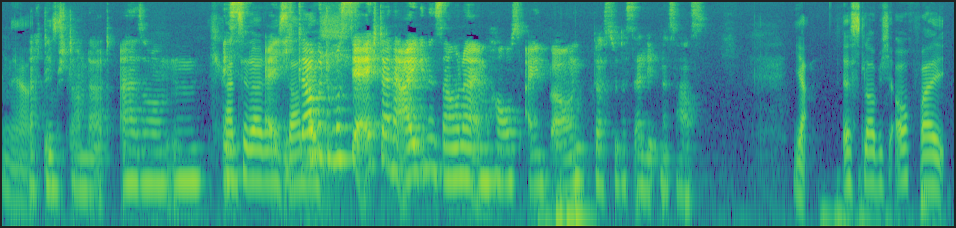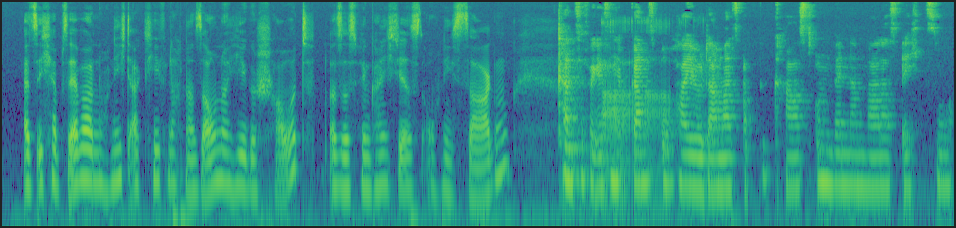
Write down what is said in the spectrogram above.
Ja, nach dem Standard. Also, mh, mm, ich, ich, ich sagen, glaube, du musst dir echt deine eigene Sauna im Haus einbauen, dass du das Erlebnis hast. Ja, das glaube ich auch, weil also ich habe selber noch nicht aktiv nach einer Sauna hier geschaut. Also deswegen kann ich dir das auch nicht sagen. Kannst du vergessen, ah. ich habe ganz Ohio damals abgegrast und wenn, dann war das echt so.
